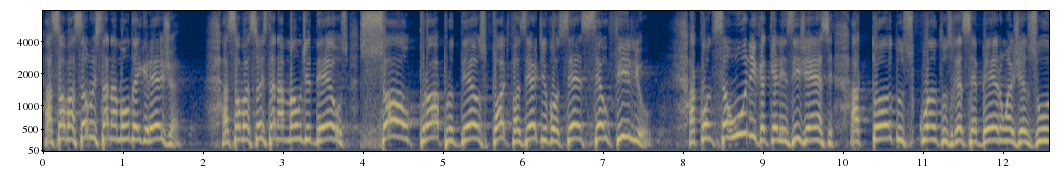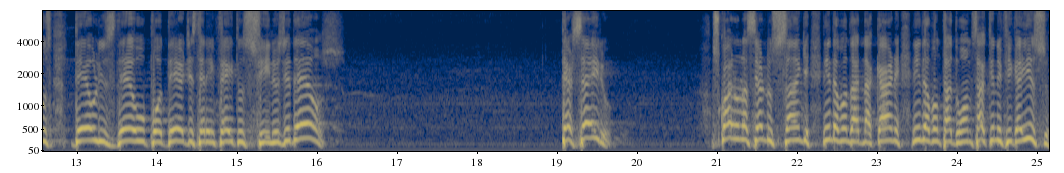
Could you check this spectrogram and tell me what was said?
A salvação não está na mão da igreja. A salvação está na mão de Deus. Só o próprio Deus pode fazer de você seu filho. A condição única que ele exige é essa: a todos quantos receberam a Jesus, Deus lhes deu o poder de serem feitos filhos de Deus. Terceiro, os quais não nasceram do sangue, nem da vontade da carne, nem da vontade do homem. Sabe o que significa isso?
